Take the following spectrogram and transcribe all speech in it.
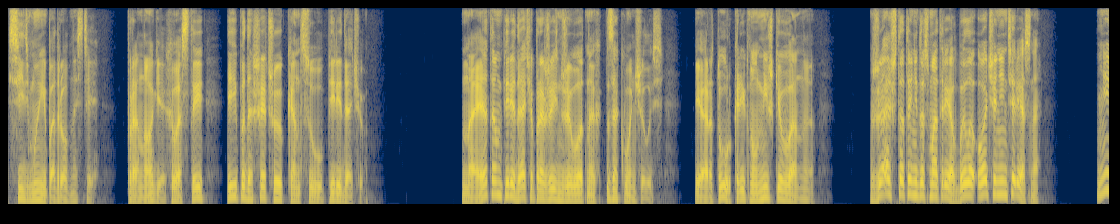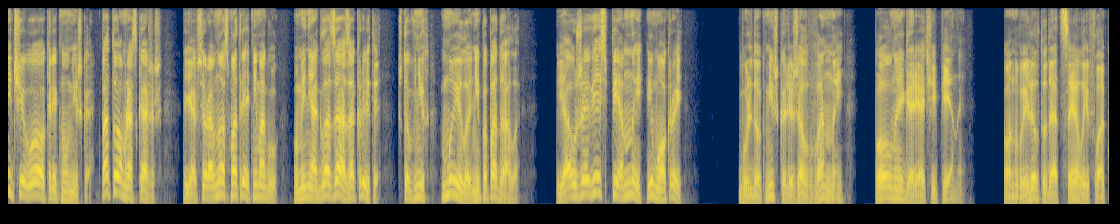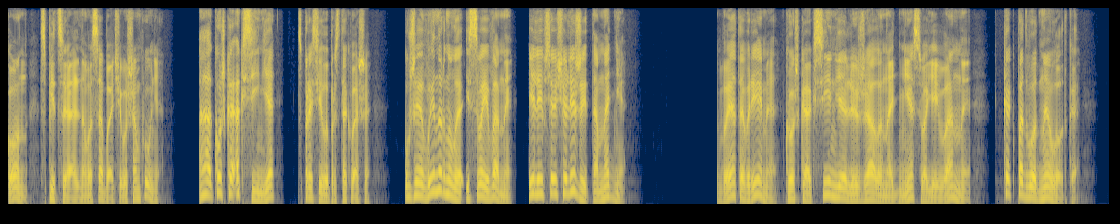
седьмые подробности про ноги, хвосты и подошедшую к концу передачу. На этом передача про жизнь животных закончилась, и Артур крикнул Мишке в ванную. «Жаль, что ты не досмотрел, было очень интересно». «Ничего», — крикнул Мишка, — «потом расскажешь. Я все равно смотреть не могу, у меня глаза закрыты, чтобы в них мыло не попадало. Я уже весь пенный и мокрый». Бульдог Мишка лежал в ванной, полной горячей пены. Он вылил туда целый флакон специального собачьего шампуня. «А кошка Аксинья?» — спросила Простокваша. «Уже вынырнула из своей ванны или все еще лежит там на дне?» В это время кошка Аксинья лежала на дне своей ванны, как подводная лодка,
